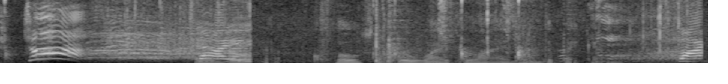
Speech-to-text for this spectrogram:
And Five. close to the white line in the. Five.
